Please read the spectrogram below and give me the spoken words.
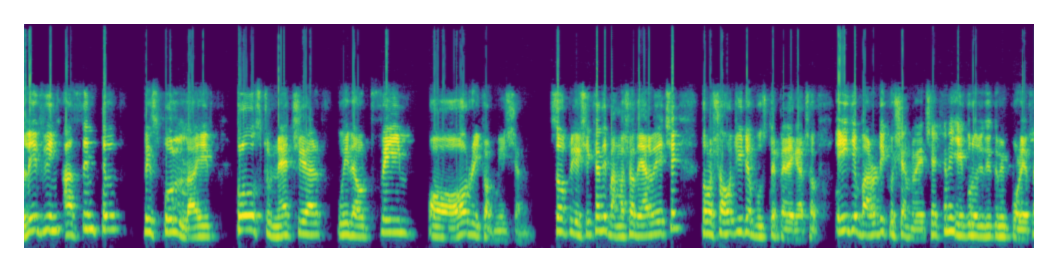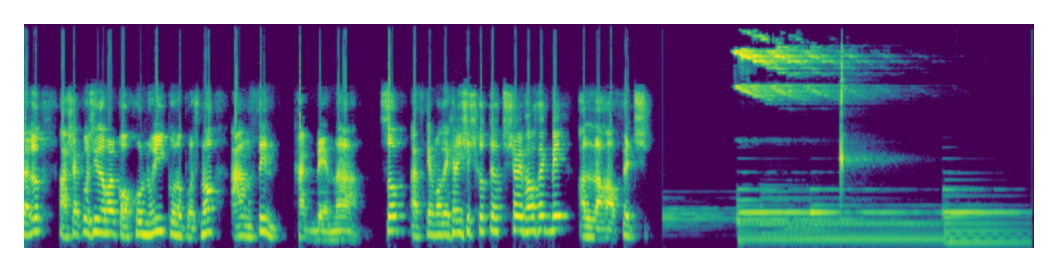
living a simple peaceful life close to nature without fame or recognition so প্রিয় শিক্ষার্থী, বাংলা সহ দেওয়া রয়েছে। তোমরা সহজেই এটা বুঝতে পেরে গেছো। এই যে বারোটি কোশ্চেন রয়েছে এখানে, এগুলো যদি তুমি পড়ে ফেলো, আশা করছি তোমার কখনোই কোনো প্রশ্ন আনসিন থাকবে না। সো আজকের মতো এখানে শেষ করতে হচ্ছে। সবাই ভালো থাকবে। আল্লাহ হাফেজ।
